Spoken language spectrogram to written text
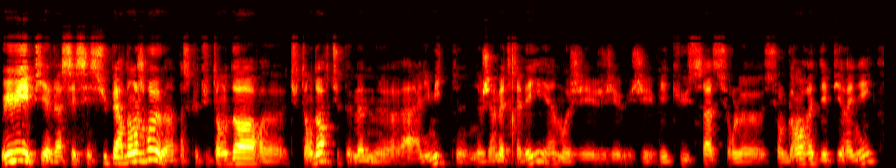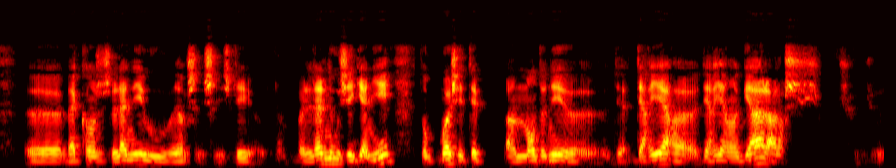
oui, oui, et puis là, c'est super dangereux hein, parce que tu t'endors, euh, tu t'endors, tu peux même à la limite ne jamais te réveiller. Hein. Moi, j'ai vécu ça sur le, sur le Grand Raid des Pyrénées. Euh, l'année où j'ai gagné, donc moi j'étais à un moment donné euh, derrière euh, derrière un gars. Alors je, ne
